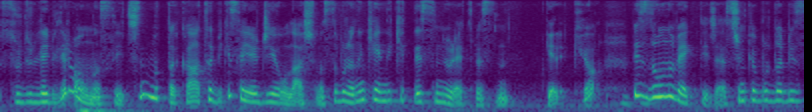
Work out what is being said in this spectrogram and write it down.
sürdürülebilir olması için mutlaka tabii ki seyirciye ulaşması, buranın kendi kitlesini üretmesi gerekiyor. Biz de onu bekleyeceğiz. Çünkü burada biz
